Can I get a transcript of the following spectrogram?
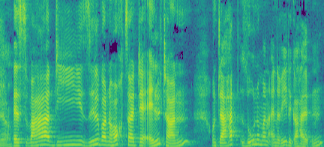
Ja. Es war die silberne Hochzeit der Eltern und da hat Sohnemann eine Rede gehalten.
